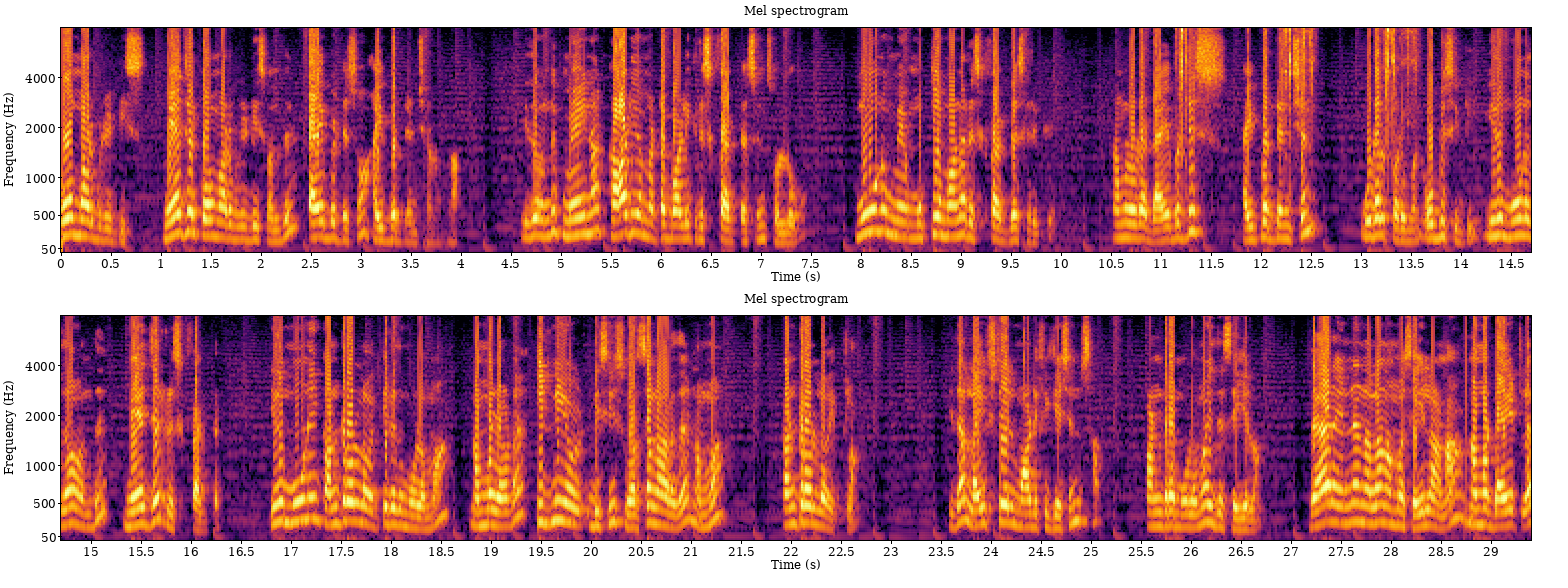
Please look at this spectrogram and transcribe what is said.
கோமார்பிடிட்டிஸ் மேஜர் கோமார்பிடிட்டிஸ் வந்து டயபெட்டிஸும் ஹைப்பர் டென்ஷனும் தான். இது வந்து மெயினாக கார்டியோ மெட்டபாலிக் ரிஸ்க் ஃபேக்டர்ஸ்ன்னு சொல்லுவோம். மூணு மே முக்கியமான ரிஸ்க் ஃபேக்டர்ஸ் இருக்குது நம்மளோட டயபெட்டிஸ் ஹைப்பர் டென்ஷன் உடல் பருமன் ஒபிசிட்டி இது மூணு தான் வந்து மேஜர் ரிஸ்க் ஃபேக்டர் இது மூணையும் கண்ட்ரோலில் வைக்கிறது மூலமாக நம்மளோட கிட்னி டிசீஸ் ஒர்சன் நம்ம கண்ட்ரோலில் வைக்கலாம். இதான் லைஃப் ஸ்டைல் மாடிஃபிகேஷன்ஸ் பண்ணுற மூலமாக இதை செய்யலாம். வேறு என்னென்னலாம் நம்ம செய்யலாம்னா நம்ம டயட்டில்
